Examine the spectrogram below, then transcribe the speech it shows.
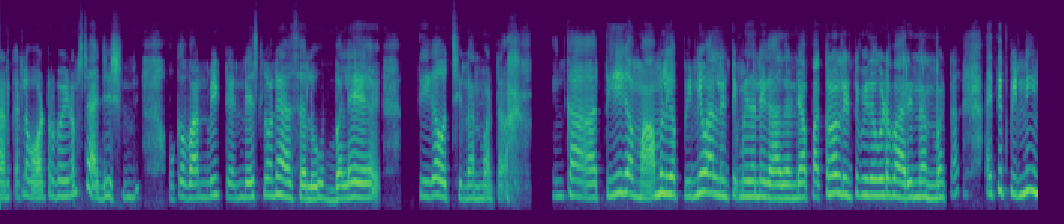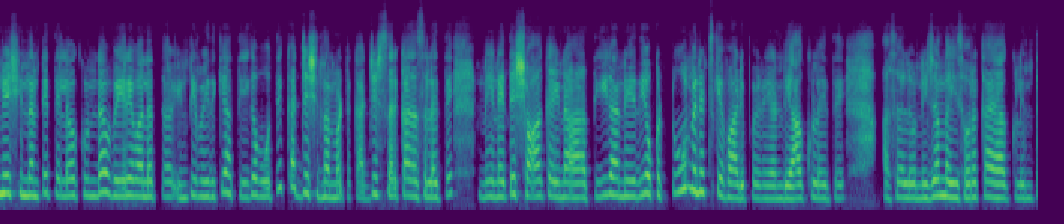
దానికి అట్లా వాటర్ పోయడం స్టార్ట్ చేసింది. ఒక వన్ వీక్ టెన్ డేస్లోనే అసలు భలే తీగ వచ్చిందనమాట ఇంకా ఆ తీగ మామూలుగా పిన్ని వాళ్ళ ఇంటి మీదనే కాదండి. ఆ పక్కన వాళ్ళ ఇంటి మీద కూడా పారిందనమాట. అయితే పిన్ని ఏం చేసిందంటే తెలియకుండా వేరే వాళ్ళ ఇంటి మీదకి ఆ తీగ పోతే కట్ చేసింది అనమాట కట్ చేసేసరికి అది అసలు అయితే నేనైతే షాక్ అయినా. ఆ తీగ అనేది ఒక టూ మినిట్స్కే వాడిపోయినాయండి ఆకులు అయితే అసలు నిజంగా ఈ సొరకాయ ఆకులు ఇంత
